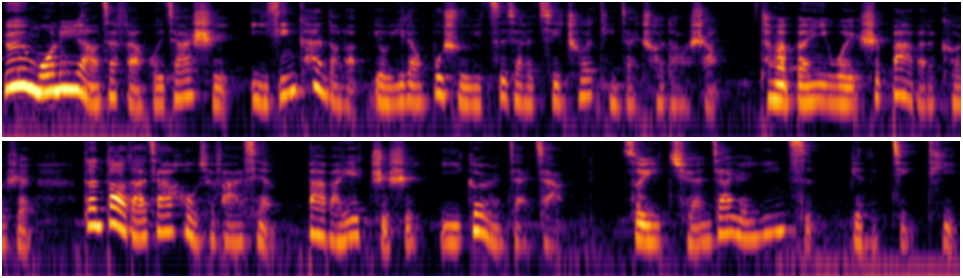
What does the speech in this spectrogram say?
由于母女俩在返回家时已经看到了有一辆不属于自家的汽车停在车道上，他们本以为是爸爸的客人，但到达家后却发现爸爸也只是一个人在家，所以全家人因此变得警惕。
